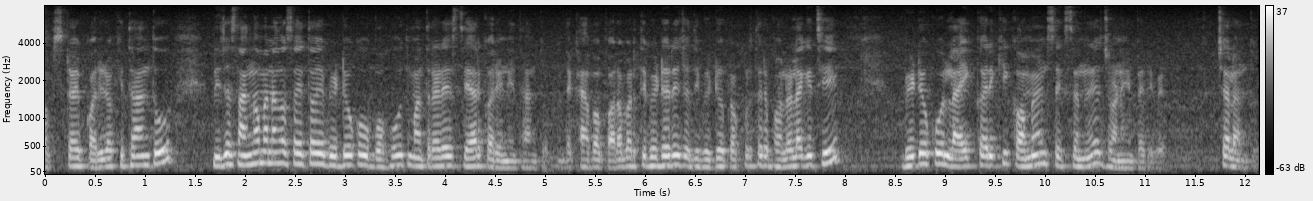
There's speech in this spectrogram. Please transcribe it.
ସବସ୍କ୍ରାଇବ୍ କରି ରଖିଥାନ୍ତୁ ନିଜ ସାଙ୍ଗମାନଙ୍କ ସହିତ ଏ ଭିଡ଼ିଓକୁ ବହୁତ ମାତ୍ରାରେ ସେୟାର କରି ନେଇଥାନ୍ତୁ ଦେଖାହେବ ପରବର୍ତ୍ତୀ ଭିଡ଼ିଓରେ ଯଦି ଭିଡ଼ିଓ ପ୍ରକୃତରେ ଭଲ ଲାଗିଛି ଭିଡ଼ିଓକୁ ଲାଇକ୍ କରିକି କମେଣ୍ଟ ସେକ୍ସନ୍ରେ ଜଣାଇପାରିବେ ଚାଲନ୍ତୁ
